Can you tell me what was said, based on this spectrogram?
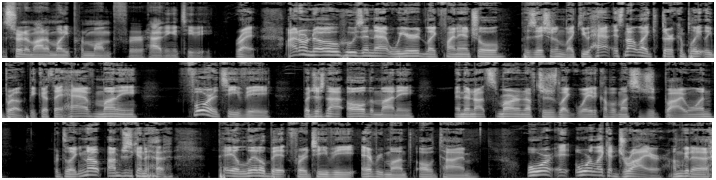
a certain amount of money per month for having a TV. Right. I don't know who's in that weird like financial position. Like you have, it's not like they're completely broke because they have money for a TV, but just not all the money, and they're not smart enough to just like wait a couple months to just buy one. But they're like, nope, I'm just gonna pay a little bit for a TV every month, all the time, or eh, or like a dryer. I'm gonna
